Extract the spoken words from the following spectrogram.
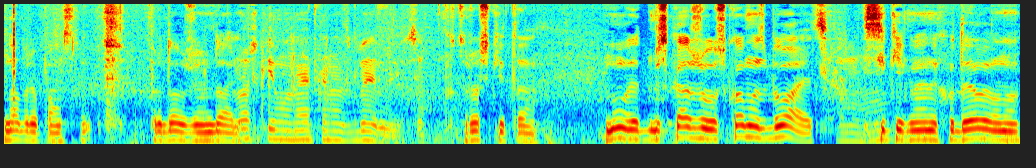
Добре, панство. Продовжуємо далі. Трошки монети назбируються. Трошки так. Ну, я тобі скажу, оскома збивається. Мгм. Стільки як ми не ходили, воно.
